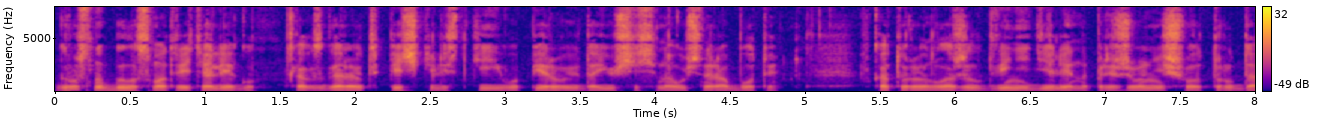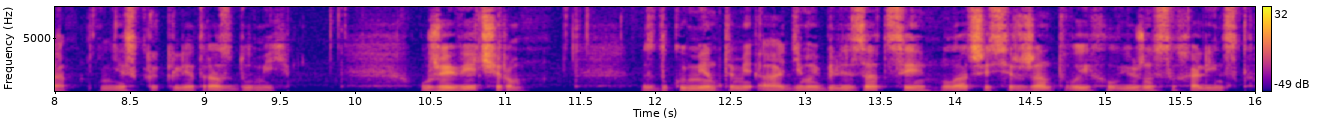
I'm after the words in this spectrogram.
Грустно было смотреть Олегу, как сгорают в печке листки его первой выдающейся научной работы, в которую он вложил две недели напряженнейшего труда и несколько лет раздумий. Уже вечером с документами о демобилизации младший сержант выехал в Южно-Сахалинск,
